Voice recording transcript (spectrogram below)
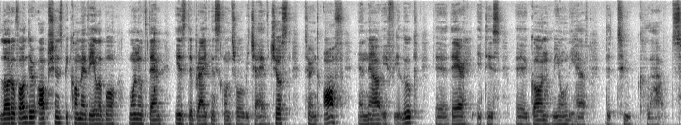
a lot of other options become available. One of them is the brightness control, which I have just turned off. And now if we look uh, there, it is uh, gone. We only have the two clouds.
